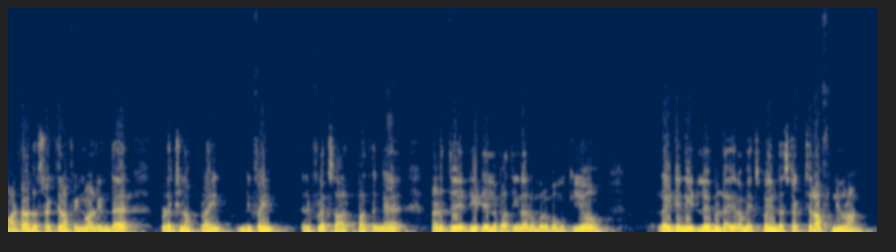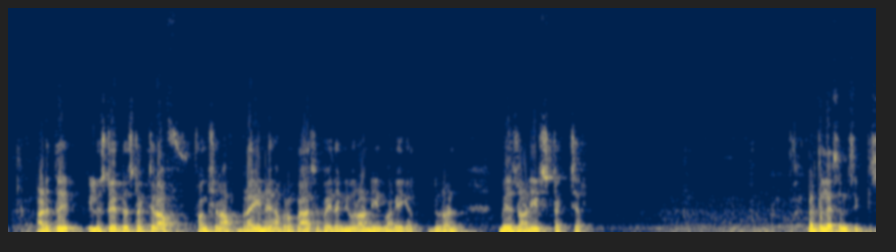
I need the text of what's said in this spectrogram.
what are the structure of involve in the production of brain define reflex arc பார்த்துங்க. அடுத்து டீட்டெயிலில் பார்த்தீங்கன்னா ரொம்ப ரொம்ப முக்கியம். Write a neat label diagram explain the structure of neuron அடுத்து illustrate the structure of function of brain அப்புறம் கிளாசிஃபை த நியூரானின் வகைகள். Neuron based on it structure அடுத்து லெசன் சிக்ஸ்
